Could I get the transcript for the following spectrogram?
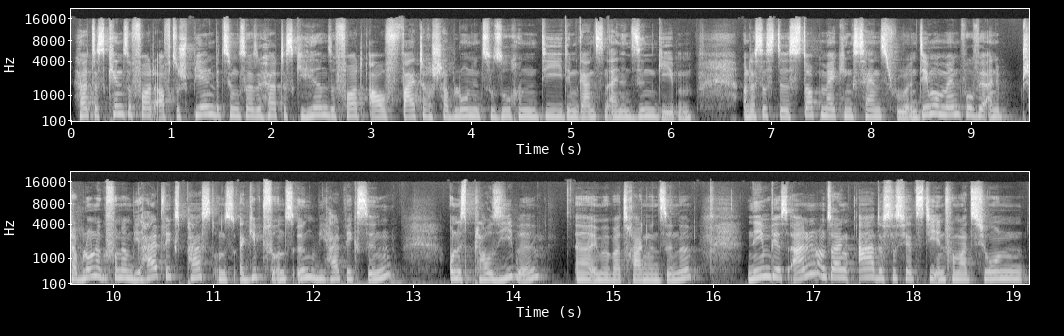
hört das Kind sofort auf zu spielen, beziehungsweise hört das Gehirn sofort auf, weitere Schablonen zu suchen, die dem Ganzen einen Sinn geben. Und das ist das Stop Making Sense Rule. In dem Moment, wo wir eine Schablone gefunden haben, die halbwegs passt und es ergibt für uns irgendwie halbwegs Sinn und ist plausibel, äh, im übertragenen Sinne, nehmen wir es an und sagen, ah, das ist jetzt die Information,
